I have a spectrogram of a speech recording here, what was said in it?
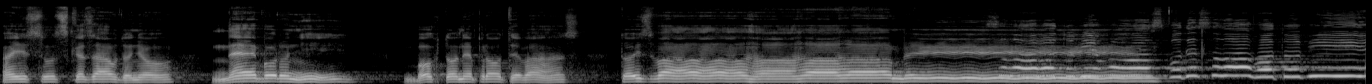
А Ісус сказав до нього: Не бороніть, бо хто не проти вас, той з вами. Слава тобі, Господи, слава тобі.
